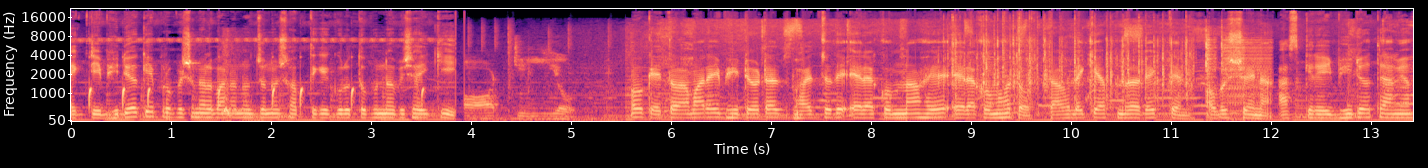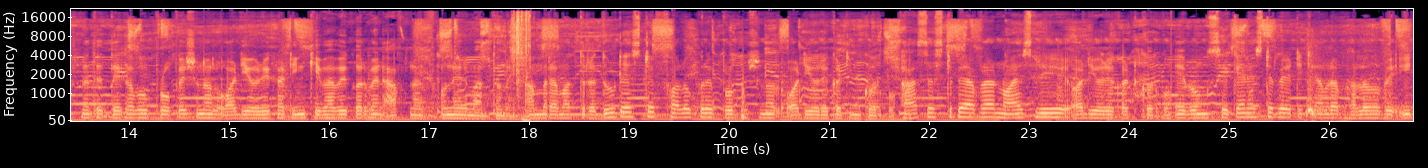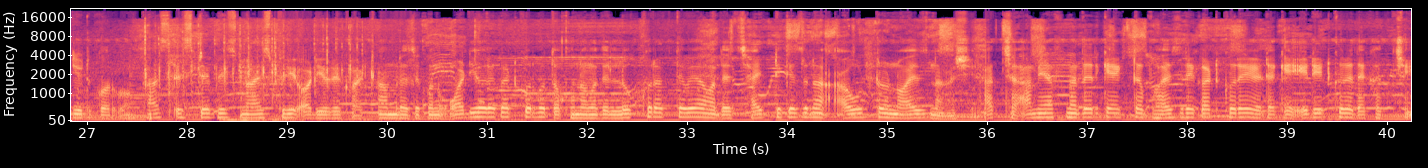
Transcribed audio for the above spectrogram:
একটি ভিডিওকে প্রফেশনাল বানানোর জন্য সবথেকে গুরুত্বপূর্ণ বিষয় কি? অডিও। ওকে, তো আমার এই ভিডিওটা ভয়েস যদি এরকম না হয়ে এরকম হতো, তাহলে কি আপনারা দেখতেন? অবশ্যই না। আজকের এই ভিডিওতে আমি আপনাদের দেখাবো প্রফেশনাল অডিও রেকর্ডিং কীভাবে করবেন আপনার ফোনের মাধ্যমে। আমরা মাত্র দুটো স্টেপ ফলো করে প্রফেশনাল অডিও রেকর্ডিং করব। ফার্স্ট স্টেপে আমরা নয়েজ ফ্রি অডিও রেকর্ড করব এবং সেকেন্ড স্টেপে এটিকে আমরা ভালোভাবে এডিট করব। First step is noise free audio record আমরা যখন অডিও রেকর্ড করব, তখন আমাদের লক্ষ্য রাখতে হবে আমাদের সাইড থেকে যেন আউট নয়েজ না আসে। আচ্ছা আমি আপনাদেরকে একটা ভয়েস রেকর্ড করে এটাকে এডিট করে দেখাচ্ছি।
